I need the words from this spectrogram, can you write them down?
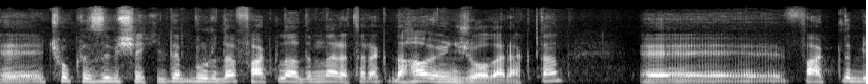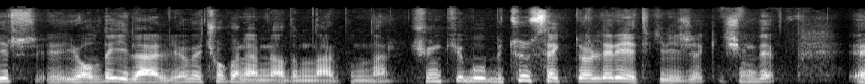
e, çok hızlı bir şekilde burada farklı adımlar atarak daha öncü olaraktan e, farklı bir yolda ilerliyor ve çok önemli adımlar bunlar. Çünkü bu bütün sektörleri etkileyecek. Şimdi e,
